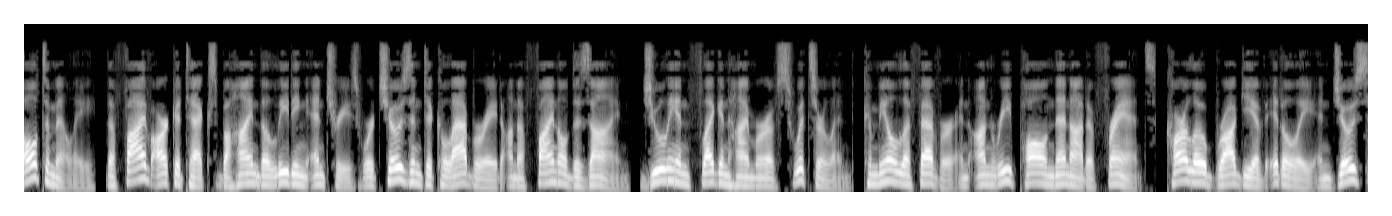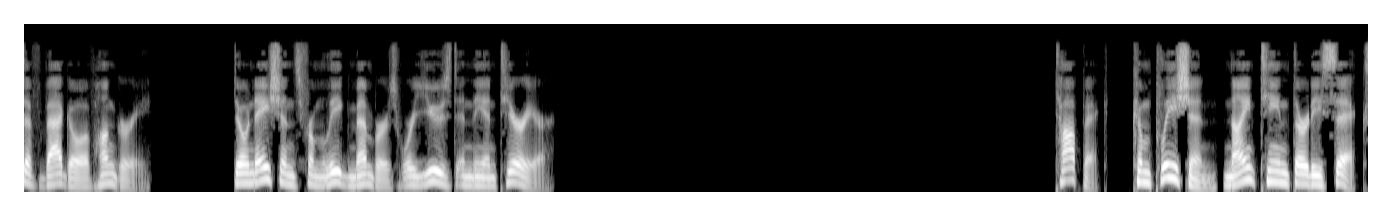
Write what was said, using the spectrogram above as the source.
Ultimately, the five architects behind the leading entries were chosen to collaborate on a final design, Julien Flegenheimer of Switzerland, Camille Lefebvre and Henri-Paul Nenot of France, Carlo Broggi of Italy and Joseph Vago of Hungary. Donations from League members were used in the interior. Topic. Completion 1936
